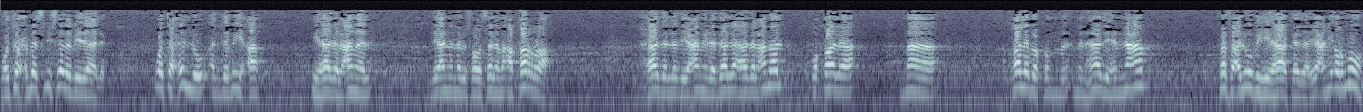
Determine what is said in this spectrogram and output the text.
وتحبس بسبب ذلك وتحل الذبيحة في هذا العمل لأن النبي صلى الله عليه وسلم أقر هذا الذي عمل هذا العمل وقال ما غلبكم من هذه النعم فافعلوا به هكذا يعني ارموه.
